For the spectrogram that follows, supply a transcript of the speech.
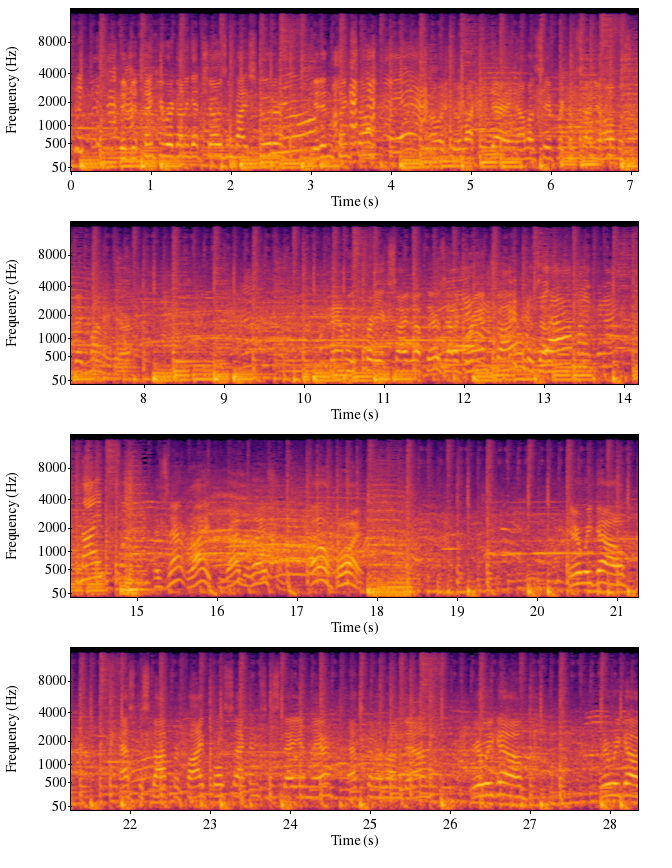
Did you think you were going to get chosen by Scooter? No. You didn't think so? yeah. Well, it's your lucky day. Now let's see if we can send you home with some big money here. Family's pretty excited up there. Is that a grandchild? Is that a Yeah, my grand ninth one. Is that right? Congratulations. Oh, boy. Here we go. Has to stop for five full seconds and stay in there. That's going to run down. Here we go. Here we go.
